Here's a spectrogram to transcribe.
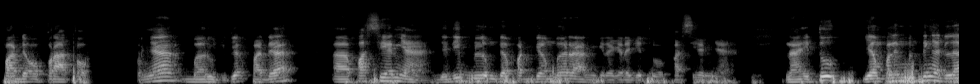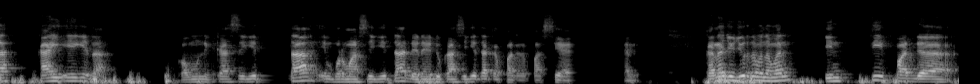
pada operatornya baru juga pada eh, pasiennya. Jadi belum dapat gambaran kira-kira gitu pasiennya. Nah itu yang paling penting adalah KIE kita, komunikasi kita, informasi kita dan edukasi kita kepada pasien. Karena jujur teman-teman, inti pada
